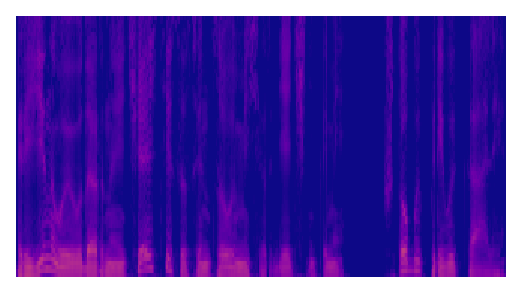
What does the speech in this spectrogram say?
резиновые ударные части со свинцовыми сердечниками, чтобы привыкали.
